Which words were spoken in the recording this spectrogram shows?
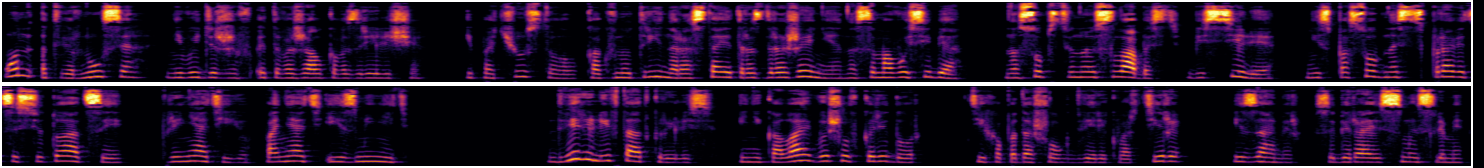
Он отвернулся, не выдержав этого жалкого зрелища, и почувствовал, как внутри нарастает раздражение на самого себя, на собственную слабость, бессилие, неспособность справиться с ситуацией, принять ее, понять и изменить. Двери лифта открылись, и Николай вышел в коридор, тихо подошел к двери квартиры и замер, собираясь с мыслями,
